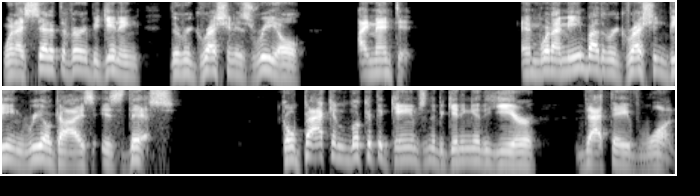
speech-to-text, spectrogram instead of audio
when I said at the very beginning, the regression is real, I meant it. And what I mean by the regression being real, guys, is this go back and look at the games in the beginning of the year that they've won,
